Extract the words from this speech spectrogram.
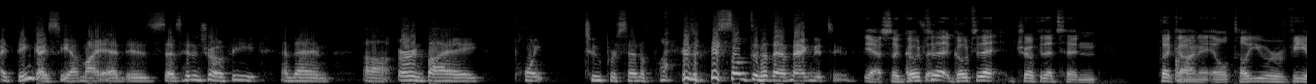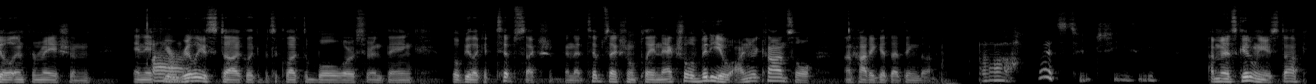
I think I see on my end is says hidden trophy and then uh, earned by 0.2 percent of players or something of that magnitude. yeah, so go That's to it. that go to that trophy that's hidden, click Uh-huh. on it, it will tell you reveal information. And if you're Ah. really stuck, like if it's a collectible or a certain thing, there'll be like a tip section, and that tip section will play an actual video on your console on how to get that thing done. Ah, that's too cheesy. I mean, it's good when you're stuck.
